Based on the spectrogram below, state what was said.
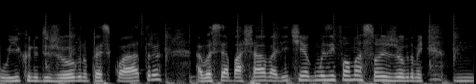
o ícone do jogo no PS4. Aí você abaixava ali, tinha algumas informações do jogo também. Hum,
